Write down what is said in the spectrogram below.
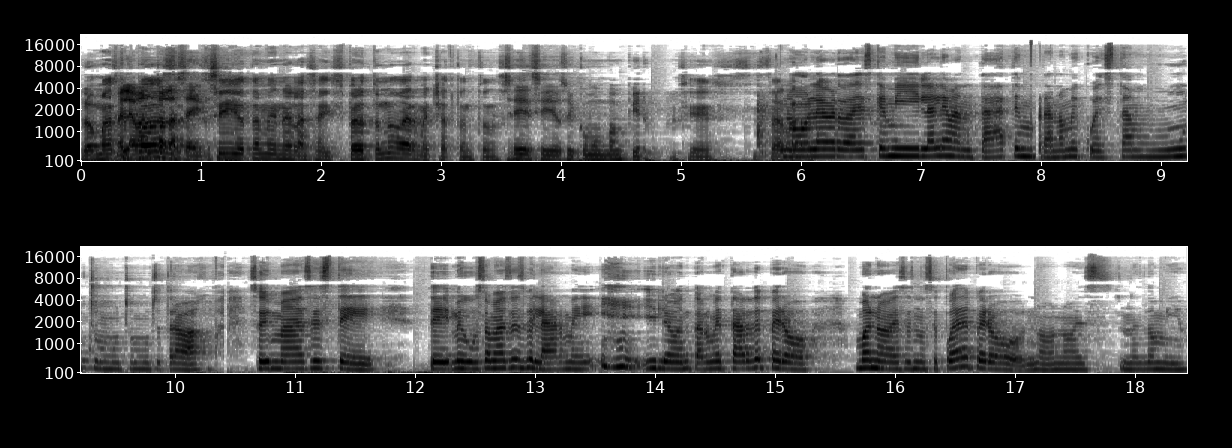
Lo más Me levanto puedo a las hacer- seis. Sí, yo también a las seis. Pero tú no duermes, chato, entonces. Sí, sí, yo soy como un vampiro. Sí, es, está No, raro. la verdad es que a mí la levantada temprano me cuesta mucho, mucho, mucho trabajo. Soy más, este, de- me gusta más desvelarme y, y levantarme tarde, pero bueno, a veces no se puede, pero no, no es, no es lo mío.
